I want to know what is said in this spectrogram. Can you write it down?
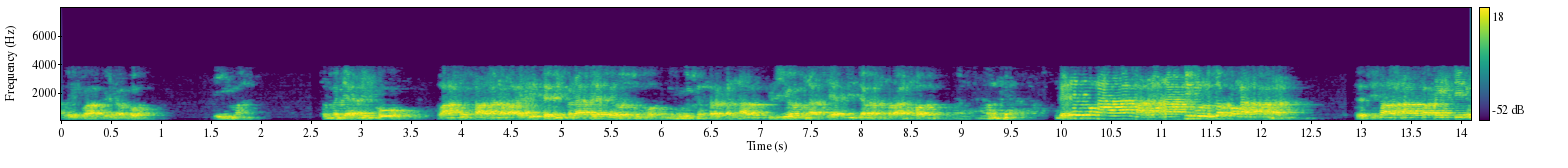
aku itu apa nopo iman. Semenjak itu langsung salah nopo ini jadi penasihat Rasulullah. Ini yang terkenal beliau menasihati zaman perang jadi pengalaman nabi menurut pengalaman. Jadi salah nopo itu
